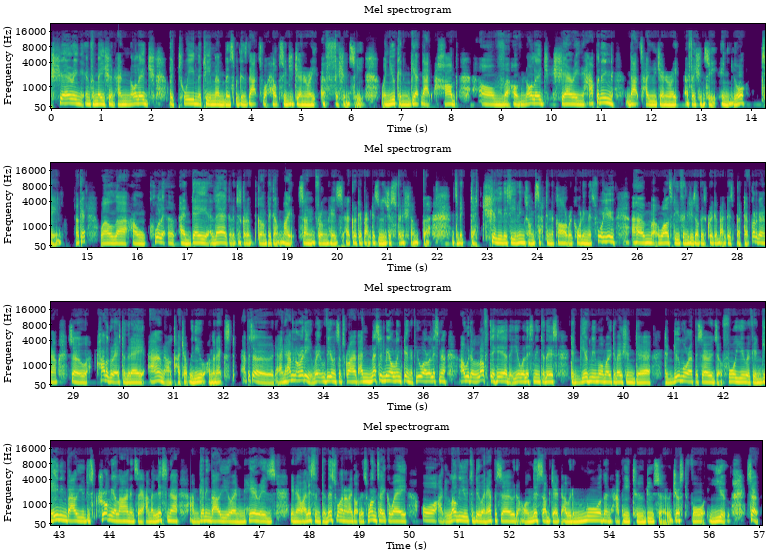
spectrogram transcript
sharing information and knowledge between the team members because that's what helps you to generate efficiency. When you can get that hub of, of knowledge sharing happening, that's how you generate efficiency in your team. Okay, well, uh, I'll call it a, a day there I just got to go and pick up my son from his uh, cricket practice. It was just finished. Uh, it's a bit uh, chilly this evening, so I'm sat in the car recording this for you um, while Steve finishes off his cricket practice. But I've got to go now. So have a great rest of the day, and I'll catch up with you on the next episode. And haven't already, rate, review, and subscribe, and message me on LinkedIn if you are a listener. I would love to hear that you are listening to this to give me more motivation to to do more episodes for you. If you're gaining value, just drop me a line and say I'm a listener. I'm getting value. And here is, you know, I listened to this one and I got this one takeaway, or I'd love you to do an episode on this subject. I would more than happy to do so just for you. So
